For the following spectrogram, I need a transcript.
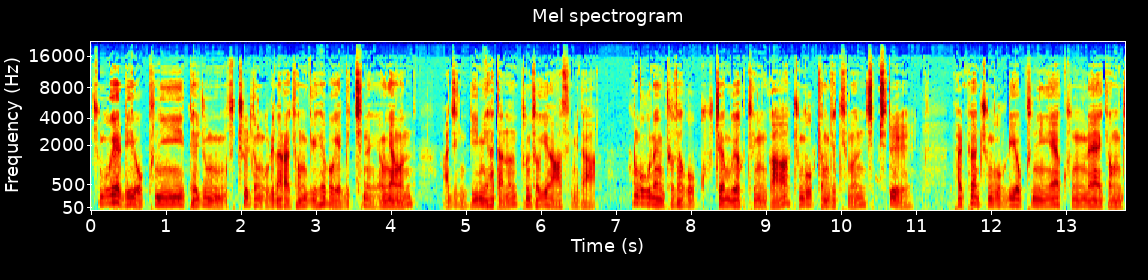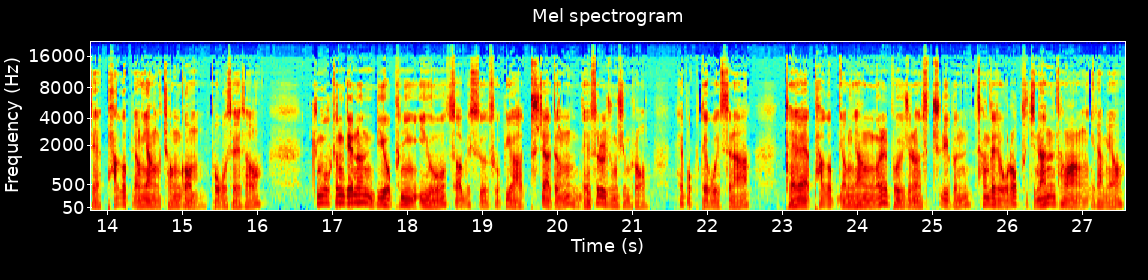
중국의 리오프닝이 대중 수출 등 우리나라 경기 회복에 미치는 영향은 아직 미미하다는 분석이 나왔습니다. 한국은행 조사국 국제무역팀과 중국경제팀은 17일 발표한 중국 리오프닝의 국내 경제 파급 영향 점검 보고서에서 중국 경제는 리오프닝 이후 서비스 소비와 투자 등 내수를 중심으로 회복되고 있으나 대외 파급 영향을 보여주는 수출입은 상대적으로 부진한 상황이라며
